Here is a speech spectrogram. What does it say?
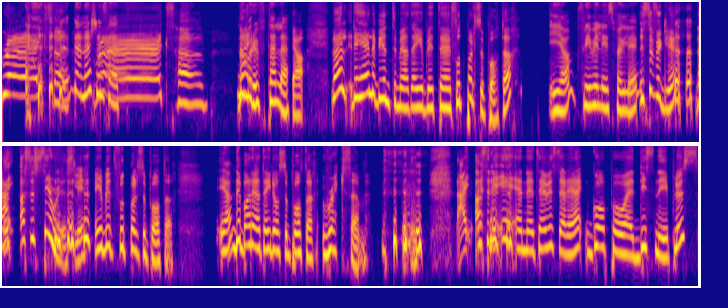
Rexham, Den er ikke. Rexham! Nå må du fortelle. Ja. Vel, det hele begynte med at jeg er blitt uh, fotballsupporter. Ja, frivillig, selvfølgelig. Selvfølgelig. Nei, altså seriously. Jeg er blitt fotballsupporter. Ja. Det er bare det at jeg da supporter Rexham. Nei, altså det er en eh, TV-serie. Går på eh, Disney pluss.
